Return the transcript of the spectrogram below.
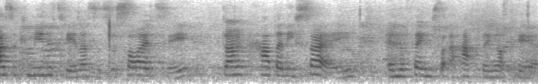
as a community and as a society don't have any say in the things that are happening up here.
